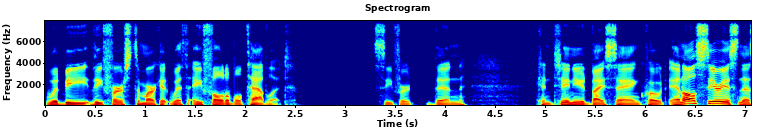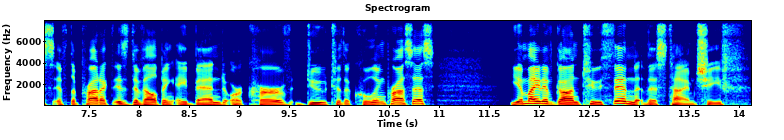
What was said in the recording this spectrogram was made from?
would be the first to market with a foldable tablet? Seifert then continued by saying, quote, In all seriousness, if the product is developing a bend or curve due to the cooling process, You might have gone too thin this time, Chief.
